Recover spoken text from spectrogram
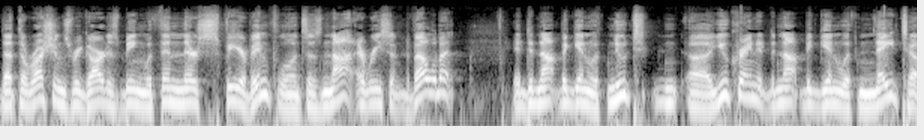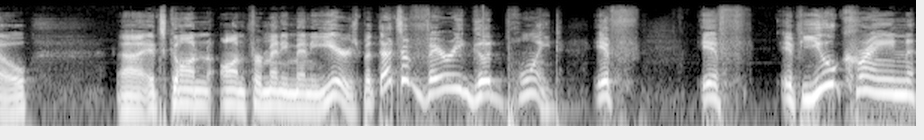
that the Russians regard as being within their sphere of influence is not a recent development. It did not begin with new uh, Ukraine. It did not begin with NATO. Uh, it's gone on for many, many years. But that's a very good point. If if if Ukraine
